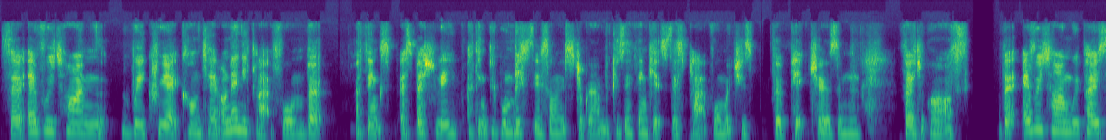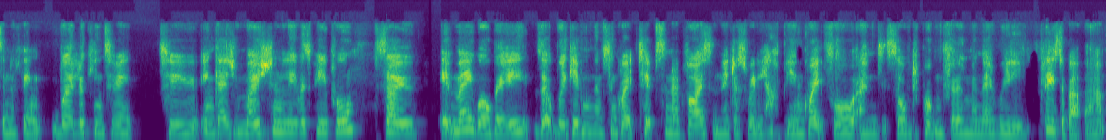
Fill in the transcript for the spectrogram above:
So every time we create content on any platform, but I think especially, I think people miss this on Instagram because they think it's this platform which is for pictures and photographs. But every time we post anything, we're looking to to engage emotionally with people. So it may well be that we're giving them some great tips and advice and they're just really happy and grateful and it solved a problem for them and they're really pleased about that.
